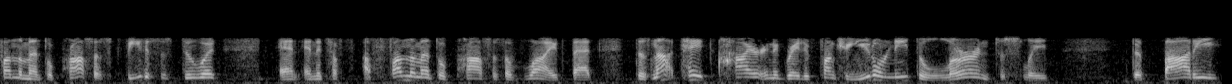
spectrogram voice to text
fundamental process. Fetuses do it, and and it's a, a fundamental process of life that does not take higher integrated function. You don't need to learn to sleep. The body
